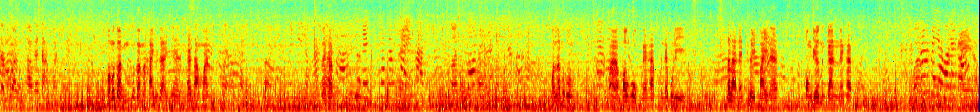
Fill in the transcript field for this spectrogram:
แต่เมื่อก่อนผมเข้าแค่สามวันเอง อ๋อเมื่อก่อนเมื่อก่อนมาขายที่ไหนแค่แค่สามวันใช่ครับใช่ทุกเสาร์นะครับอยู่ในกำลังไก่ค่ะร้านผมรอหนึ่งนาทีนะคะพอรับมาคงอ่าคลองหกนะครับธัญบุรี ตลาดนั้นเคยไปนะ ของเยอะเหมือนกันนะครับว่าป้าขยออะไรไกลคะครับ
